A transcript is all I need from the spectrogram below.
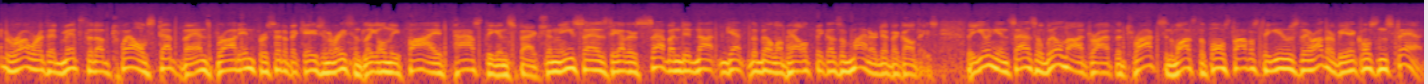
Ed Roworth admits that of 12 step vans brought in for certification recently, only five passed the inspection. He says the other seven did not get the bill of health because of minor difficulties. The union says it will not drive the trucks and wants the post office to use their other vehicles instead.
